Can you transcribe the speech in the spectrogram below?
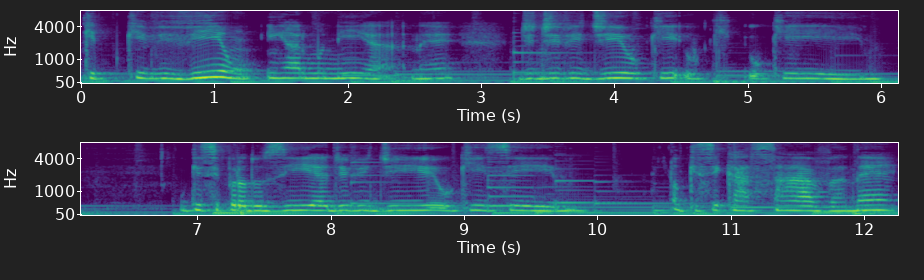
que, que viviam em harmonia, né, de dividir o que, o que, o que, o que se produzia, dividir o que se, o que se caçava, né,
